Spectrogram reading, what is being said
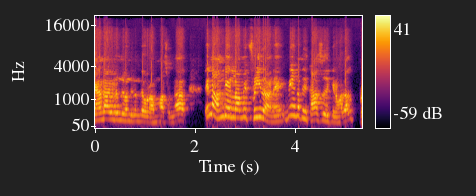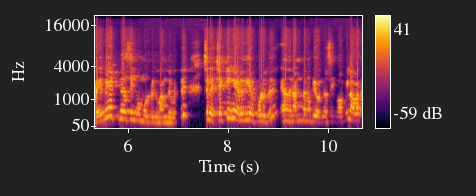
கனடாவிலிருந்து வந்திருந்த ஒரு அம்மா சொன்னார் என்ன அங்க எல்லாமே ஃப்ரீ தானே? இவன் என்னத்துக்கு காசு வைக்கணும்? அதாவது பிரைவேட் நர்சிங் ஹோம் ஒன்றுக்கு வந்துவிட்டு சில செக்கிங்கை எழுதிய பொழுது எனது நண்பனுடைய ஒரு நர்சிங் ஹோமில் அவர்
